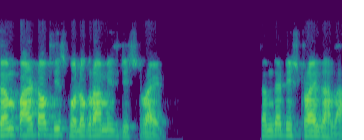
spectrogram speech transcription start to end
some part of this hologram is destroyed समजा डिस्ट्रॉय झाला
